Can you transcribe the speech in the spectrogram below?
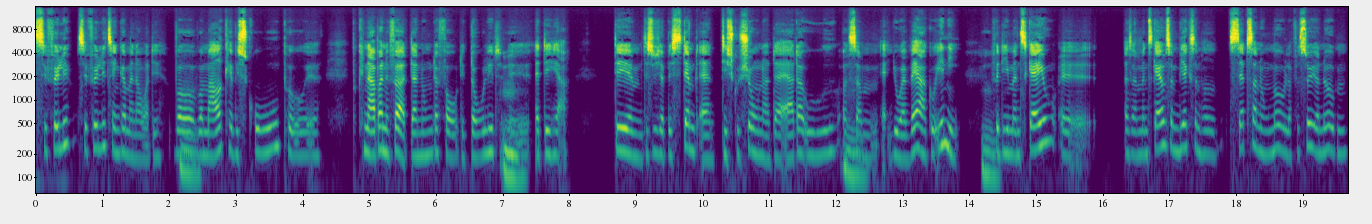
selvfølgelig, selvfølgelig tænker man over det. Hvor, mm. hvor meget kan vi skrue på, øh, på knapperne, før at der er nogen, der får det dårligt mm. øh, af det her. Det, øh, det synes jeg bestemt er diskussioner, der er derude, og mm. som jo er værd at gå ind i. Mm. Fordi man skal jo... Øh, altså man skal jo som virksomhed sætte sig nogle mål og forsøge at nå dem,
